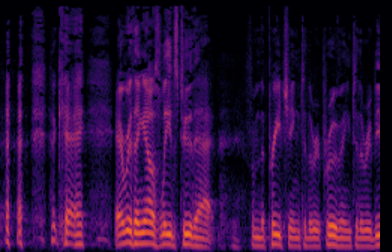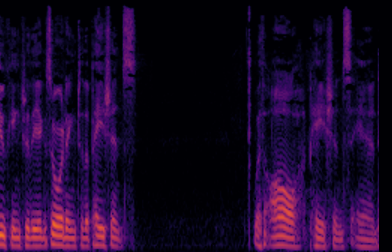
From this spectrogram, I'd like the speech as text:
okay? Everything else leads to that from the preaching to the reproving to the rebuking to the exhorting to the patience with all patience and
